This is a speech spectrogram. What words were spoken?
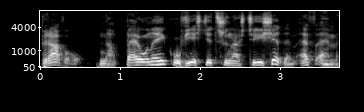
Prawo na pełnej ku 213,7 FM.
